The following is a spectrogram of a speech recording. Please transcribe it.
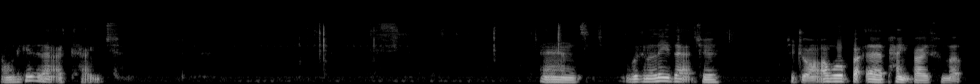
I want to give that a coat. And we're going to leave that to, to dry. I will uh, paint both of them up.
